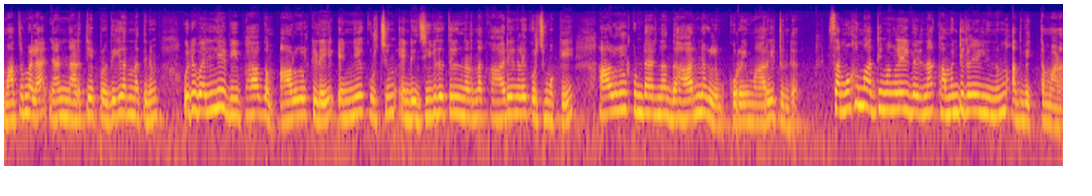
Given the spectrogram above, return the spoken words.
മാത്രമല്ല ഞാൻ നടത്തിയ പ്രതികരണത്തിനും ഒരു വലിയ വിഭാഗം ആളുകൾക്കിടയിൽ എന്നെക്കുറിച്ചും എന്റെ ജീവിതത്തിൽ നടന്ന കാര്യങ്ങളെക്കുറിച്ചുമൊക്കെ ആളുകൾക്കുണ്ടായിരുന്ന ധാരണകളും കുറേ മാറിയിട്ടുണ്ട്. സമൂഹ മാധ്യമങ്ങളിൽ വരുന്ന കമന്റുകളിൽ നിന്നും അത് വ്യക്തമാണ്.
